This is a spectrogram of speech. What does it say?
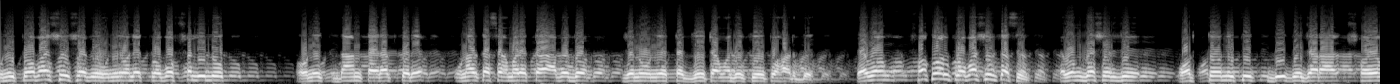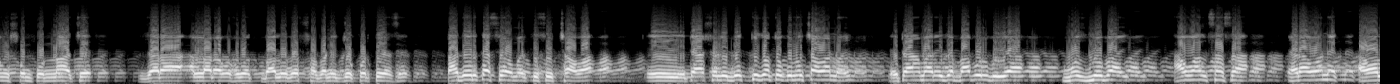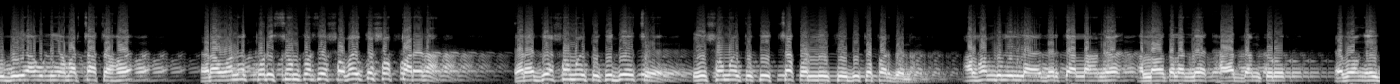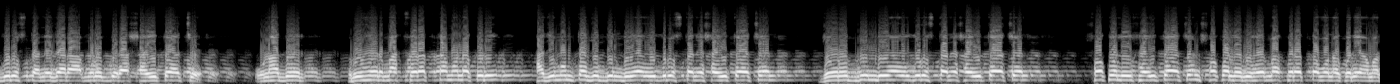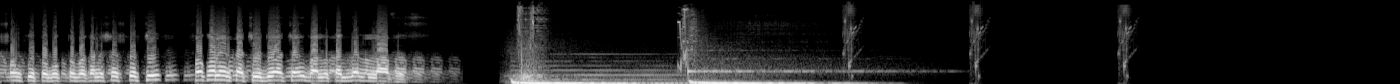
উনি প্রবাসী হিসেবে, উনি অনেক প্রভাবশালী লোক, অনেক দান কায়রাত করে। ওনার কাছে আমার একটা আবেদন, যেন উনি একটা গেট আমাদেরকে উপহার দেয়। এবং সকল প্রবাসীর কাছে এবং দেশের যে অর্থনৈতিক দিকে যারা স্বয়ং সম্পূর্ণ আছে, যারা আল্লাহ রহমত, ভালো ব্যবসা বাণিজ্য করতে আছে, তাদের কাছে আমার কিছু চাওয়া। এই, এটা আসলে ব্যক্তিগত কোনো চাওয়া নয়। এটা আমার এই যে বাবুল ভুইয়া, মজনু ভাই আওয়াল চাচা, এরা অনেক। আওয়াল ভুইয়া, উনি আমার চাচা হয়। এরা অনেক পরিশ্রম করছে, সবাই তো সব পারে না। এরা যে সময়টুকু দিয়েছে, এই সময়টুকু ইচ্ছা করলে কেউ দিতে পারবে না। আলহামদুলিল্লাহ, এদেরকে আল্লাহ আল্লাহ তালা নেক হায়াত দান করুক এবং এই গুরুস্থানে যারা মুরব্বীরা সাহিত্য আছে ওনাদের রুহের মাখ ফেরাত কামনা করি। হাজি মুমতাজউদ্দিন ভুইয়া ওই গুরুস্থানে সাহিত্য আছেন জহরুদ্দিন ভুইয়া ওই গুরুস্থানে সাহিত্য আছেন, সকলেই সাহিত্য আছেন সকলে রুহের মাখ ফেরাত কামনা করি। আমার সংক্ষিপ্ত বক্তব্য এখানে শেষ করছি। সকলের কাছে দোয়া চাই, ভালো থাকবেন, আল্লাহ হাফেজ।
